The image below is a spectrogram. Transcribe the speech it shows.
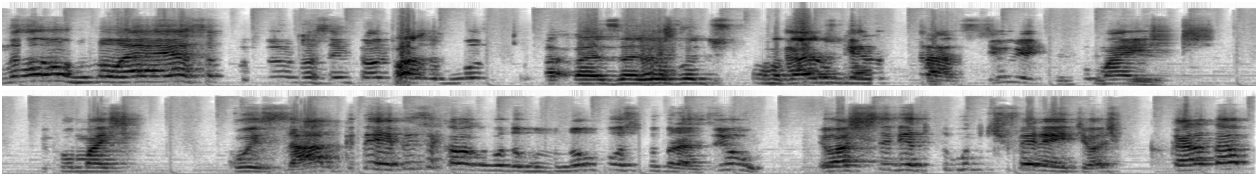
não, não é essa postura na semifinal de Copa do Mundo. Mas aí eu vou discordar de era do Brasil mais, ficou mais coisado. Porque de repente, se aquela Copa do Mundo não fosse no Brasil, eu acho que seria tudo muito diferente. Eu acho que o cara tá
